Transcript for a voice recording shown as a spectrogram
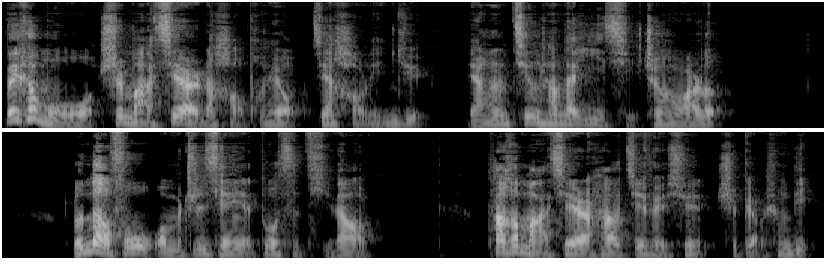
威克姆是马歇尔的好朋友兼好邻居，两个人经常在一起吃喝玩乐。伦道夫，我们之前也多次提到了，他和马歇尔还有杰斐逊是表兄弟。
